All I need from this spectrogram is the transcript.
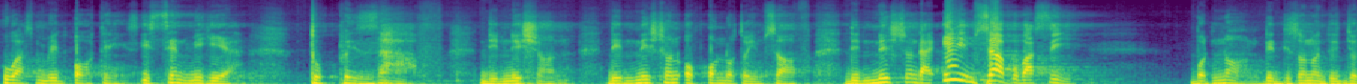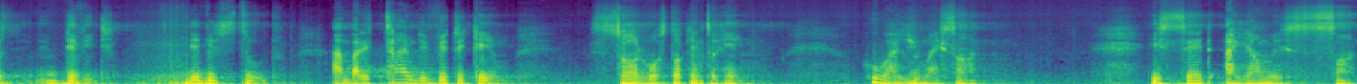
who has made all things. He sent me here to preserve the nation, the nation of honor to himself, the nation that he himself oversee. But none, they dishonored David. David stood, and by the time the victory came, Saul was talking to him. Who are you, my son? He said, I am a son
